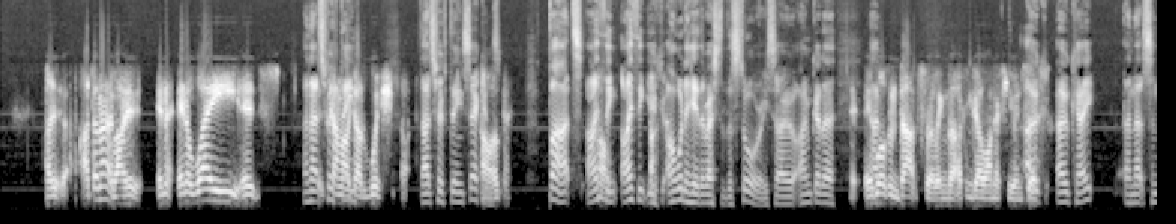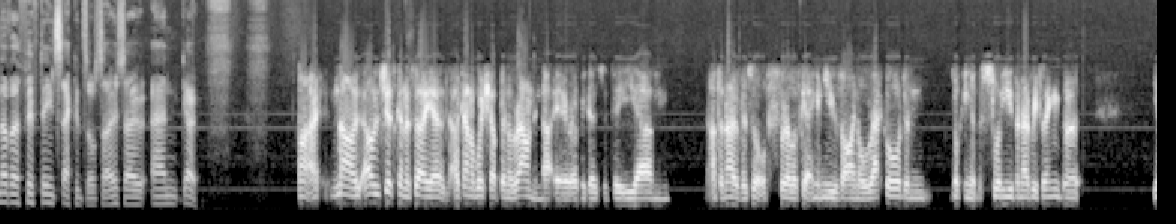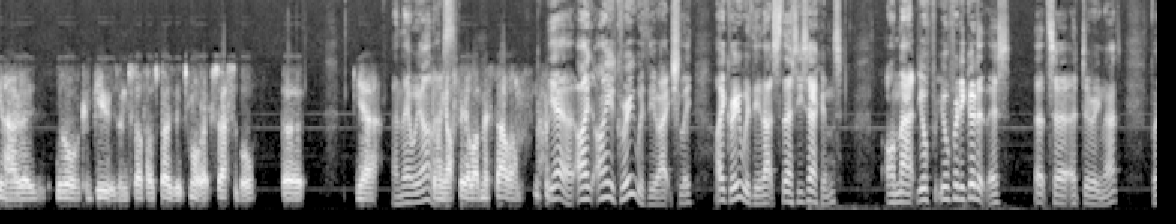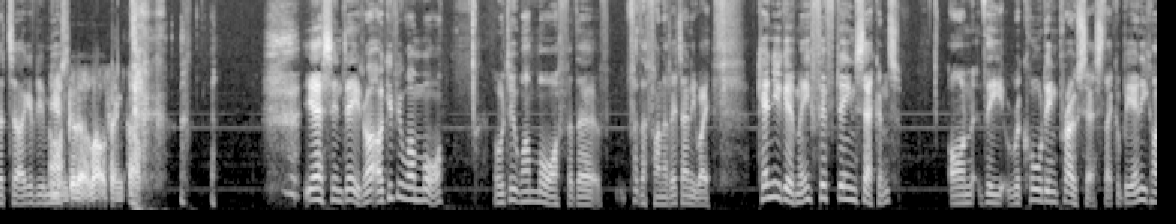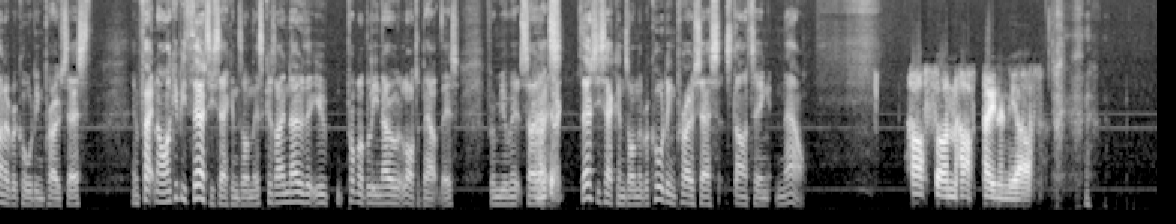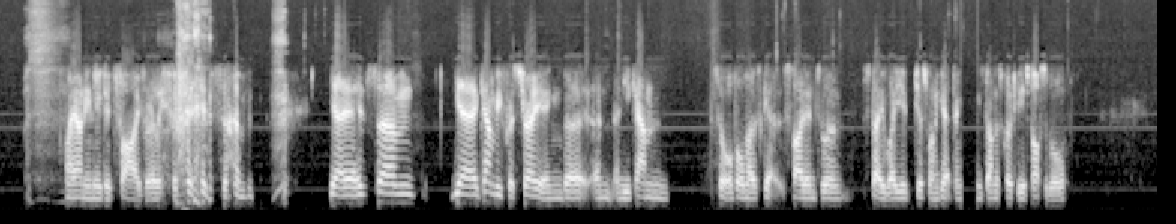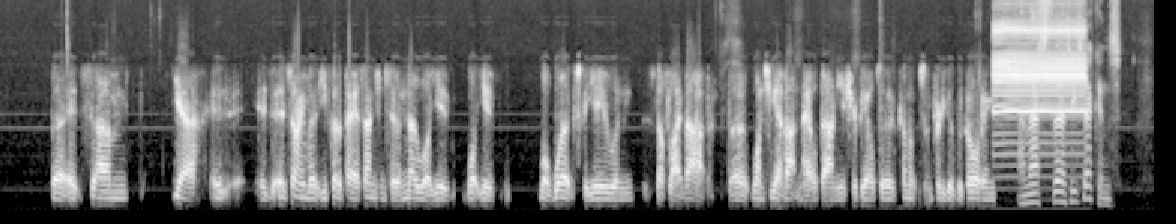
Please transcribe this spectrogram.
I I don't know. I in a, in a way, it's And that's it's kind of 15 like I'd wish. That's 15 seconds. Oh, okay. But I Oh. think I think you I want to hear the rest of the story, so I'm going to It, it wasn't that thrilling, but I can go on if you insist. Okay, okay, and that's another 15 seconds or so. So, and go. All right. No, I was just going to say uh, I kind of wish I'd been around in that era because of the um, I don't know the sort of thrill of getting a new vinyl record and looking at the sleeve and everything. But you know, with all the computers and stuff, I suppose it's more accessible. But yeah, And there we are. something I feel I missed out on. yeah, I, I agree with you. Actually, I agree with you. That's 30 seconds on that. You're you're pretty good at this, at uh, at doing that. But uh, I give you Oh, I'm good at a lot of things, pal. Yes, indeed. Right, I'll give you one more. I'll do one more for the for the fun of it. Anyway, can you give me 15 seconds on the recording process? That could be any kind of recording process. In fact, no, I'll give you 30 seconds on this because I know that you probably know a lot about this from your. So that's 30 seconds on the recording process starting now. half fun, half pain in the ass. I only needed five, really. it's um, yeah, it's um, yeah, it can be frustrating, but and and you can sort of almost get slide into a state where you just want to get things done as quickly as possible. But it's um, yeah, it, it, it's something that you've got to pay attention to and know what you what you what works for you and stuff like that. But once you get that nailed down, you should be able to come up with some pretty good recordings. And that's 30 seconds.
